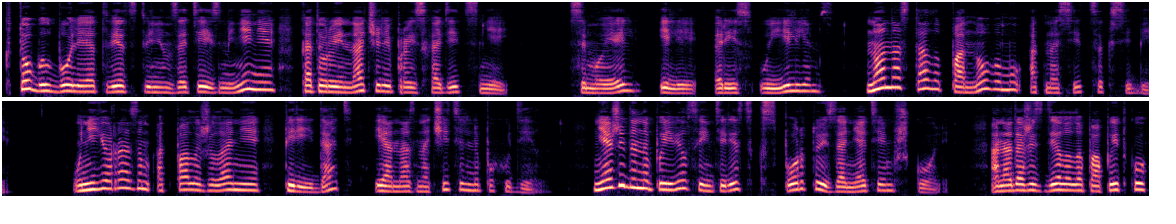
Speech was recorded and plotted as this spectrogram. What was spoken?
кто был более ответственен за те изменения, которые начали происходить с ней, Сэмуэль или Рис Уильямс, но она стала по-новому относиться к себе. У нее разом отпало желание переедать, и она значительно похудела. Неожиданно появился интерес к спорту и занятиям в школе. Она даже сделала попытку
